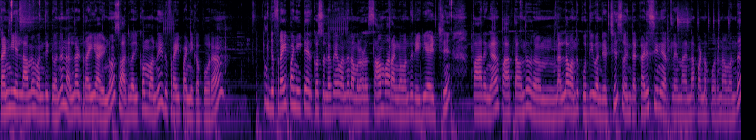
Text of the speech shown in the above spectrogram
தண்ணி எல்லாமே வந்துட்டு வந்து நல்லா ட்ரை ஆகிடணும் ஸோ அது வரைக்கும் வந்து இது ஃப்ரை பண்ணிக்க போகிறேன் இது ஃப்ரை பண்ணிகிட்டே இருக்க சொல்லவே வந்து நம்மளோட சாம்பார் அங்கே வந்து ரெடி ஆயிடுச்சு. பாருங்கள் பார்த்தா வந்து ஒரு நல்லா வந்து கொதி வந்துடுச்சு. ஸோ இந்த கடைசி நேரத்தில் நான் என்ன பண்ண போகிறேன் நான் வந்து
